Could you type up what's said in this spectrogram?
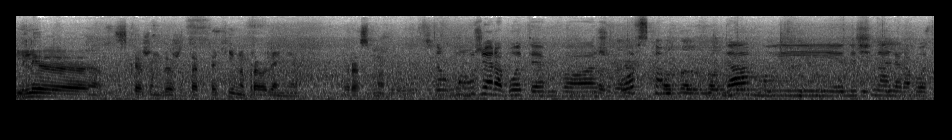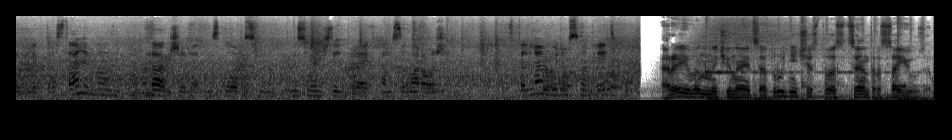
Или, скажем, даже так, какие направления рассматриваются? Ну, мы уже работаем в Жуковском, да, мы начинали работу в Электросталино, также рядом с Глобусом, на сегодняшний день проект там заморожен. Остальное будем смотреть. Рейвен начинает сотрудничество с Центр Союзом.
